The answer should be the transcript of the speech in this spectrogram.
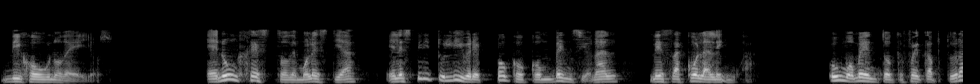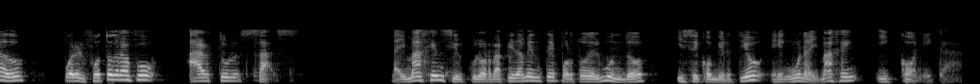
dijo uno de ellos. En un gesto de molestia, el espíritu libre poco convencional le sacó la lengua. Un momento que fue capturado por el fotógrafo Arthur Sass. La imagen circuló rápidamente por todo el mundo y se convirtió en una imagen icónica.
